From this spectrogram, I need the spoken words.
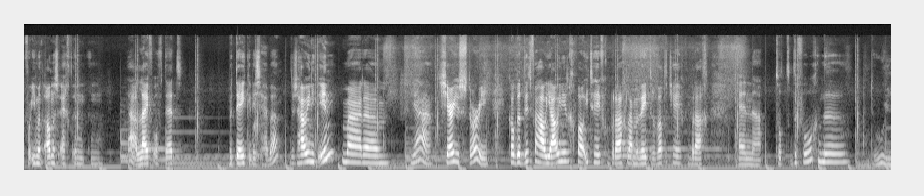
voor iemand anders echt een, een ja, life of death betekenis hebben. Dus hou je niet in, maar um, ja, share your story. Ik hoop dat dit verhaal jou in ieder geval iets heeft gebracht. Laat me weten wat het je heeft gebracht. En uh, tot de volgende. Doei.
